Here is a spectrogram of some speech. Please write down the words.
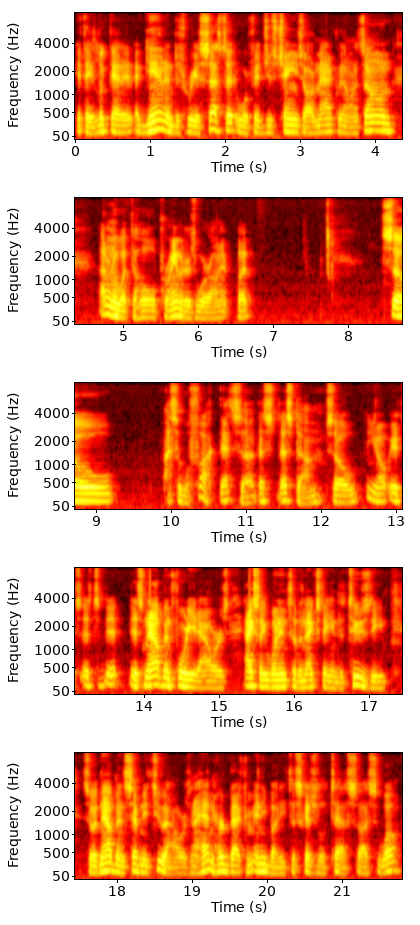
if they looked at it again and just reassessed it or if it just changed automatically on its own. I don't know what the whole parameters were on it, but so I said, "Well, fuck, that's uh, that's that's dumb." So you know, it's it's it, it's now been 48 hours. Actually, went into the next day into Tuesday, so it now been 72 hours, and I hadn't heard back from anybody to schedule a test. So I said, "Well,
